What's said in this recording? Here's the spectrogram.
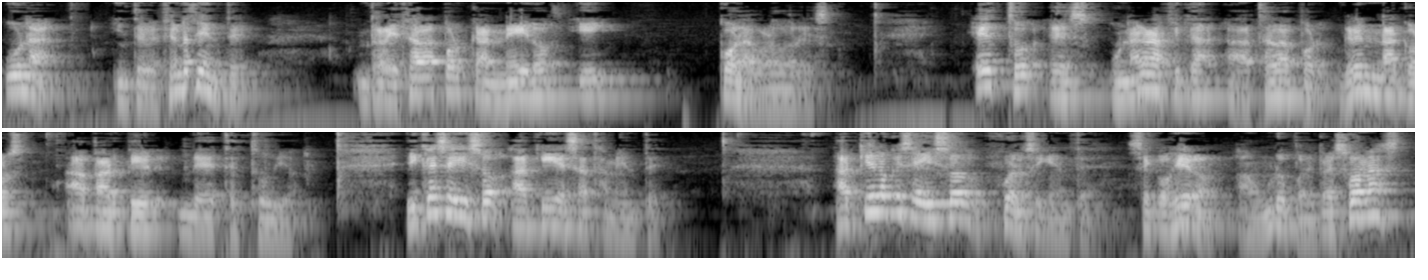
una intervención reciente realizada por Carneiro y colaboradores. Esto es una gráfica adaptada por Greg Knuckles a partir de este estudio. ¿Y qué se hizo aquí exactamente? Aquí lo que se hizo fue lo siguiente. Se cogieron a un grupo de personas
